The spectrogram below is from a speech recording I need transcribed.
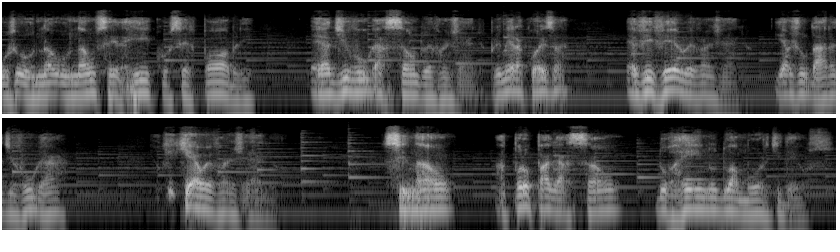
o, o, não, o não ser rico, ser pobre, é a divulgação do Evangelho. Primeira coisa é viver o Evangelho e ajudar a divulgar. O que é o Evangelho? Senão a propagação do reino do amor de Deus.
